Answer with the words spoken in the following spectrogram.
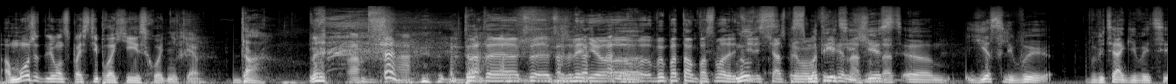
а может ли он спасти плохие исходники? Да. Тут, э, к сожалению, вы потом посмотрите Ну, или сейчас в прямом смотрите, есть, эм, если вы вытягиваете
